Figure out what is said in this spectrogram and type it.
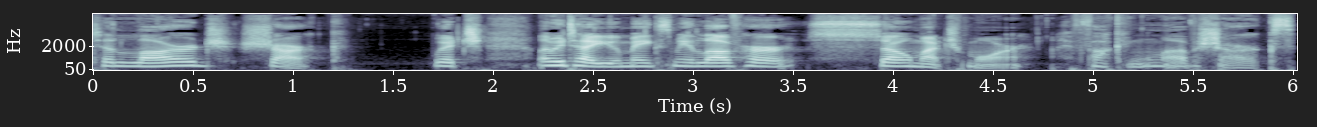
to large shark, which, let me tell you, makes me love her so much more. I fucking love sharks.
